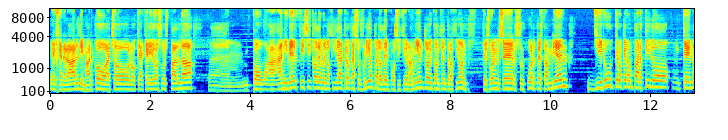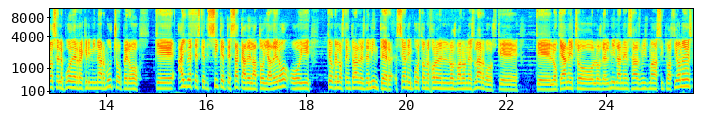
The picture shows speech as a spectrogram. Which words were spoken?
en general Di Marco ha hecho lo que ha querido a su espalda. Em, a nivel físico de velocidad creo que ha sufrido, pero de posicionamiento y concentración, que suelen ser sus fuertes también. Giroud creo que era un partido que no se le puede recriminar mucho, pero que hay veces que sí que te saca del atolladero. Hoy Creo que los centrales del Inter se han impuesto mejor en los balones largos que, que lo que han hecho los del Milan en esas mismas situaciones.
